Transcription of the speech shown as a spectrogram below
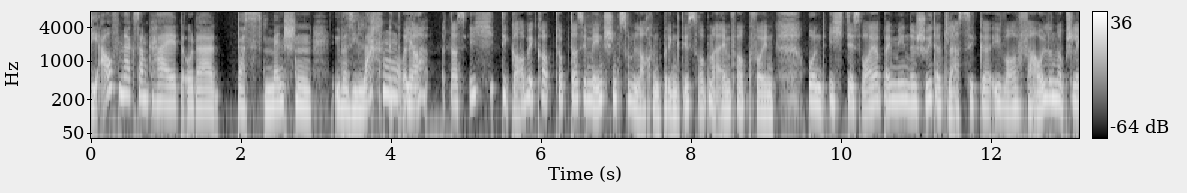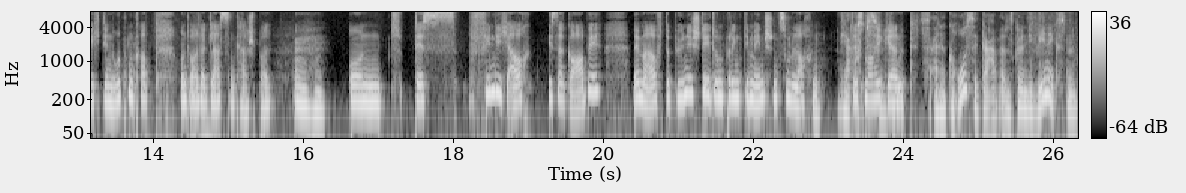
Die Aufmerksamkeit oder dass Menschen über sie lachen? Oder? Ja, dass ich die Gabe gehabt habe, dass ich Menschen zum Lachen bringe. Das hat mir einfach gefallen. Und ich, das war ja bei mir in der Schule der Klassiker. Ich war faul und habe schlechte Noten gehabt und war der Klassenkasperl. Mhm. Und das finde ich auch, ist eine Gabe, wenn man auf der Bühne steht und bringt die Menschen zum Lachen. Ja, das mache ich gern. Das ist eine große Gabe, das können die wenigsten.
